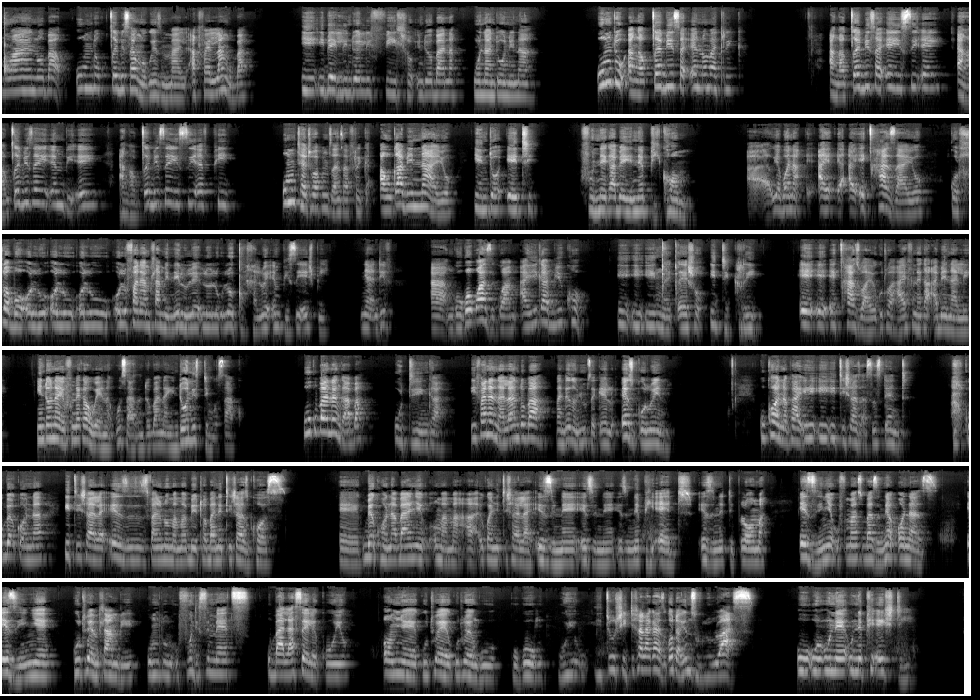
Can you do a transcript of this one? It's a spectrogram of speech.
Nqwano uba umntu okucebisa ngokwezimali akufanelanga uba ibe linto elifihlo into yobana unantoni na. Umntu angakucebisa enomatric, angakucebisa eyi-C_A, angakucebisa eyi-M_B_A, angakucebisa eyi-C_F_P. umthetho wapha uMzantsi Afrika awukabi nayo into ethi funeka abe yine-bcom ah, uyabona echazayo ngohlobo olufana mhlawumbi nelu logqirha lwe-m b c h b niyandiva um ngokokwazi kwam ayikabikho ingqeqesho idigri e, e, echazwayo kuthiwa hayi funeka abe nale into nayo funeka wena uzazi into yobana yintoni isidingo sakho Ukubana ngaba udinga ifana nalaa nto uba mandenze omnye umzekelo, ezikolweni kukhona phaa ii-teachers assistant, kube khona iitishala ezi zifana noomama bethu abanee-teachers course. Um kube khona abanye oomama okanye iitishala ezine-B ed, ezinediploma. Ezinye ufumanise uba zinee-honours, ezinye kuthiwe mhlawumbi umntu ufundisa i-maths ubalasele kuyo omnye kuthiwe kuthiwe yitushi itishalakazi kodwa yinzululwazi une-phd une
